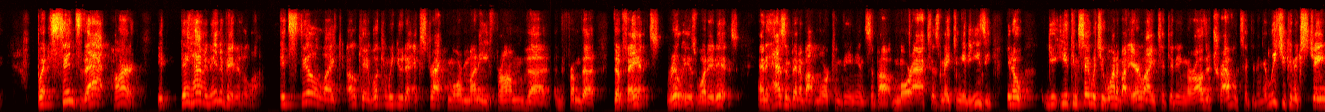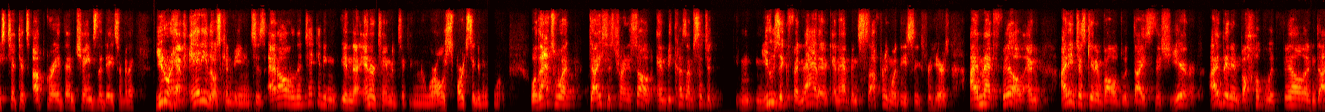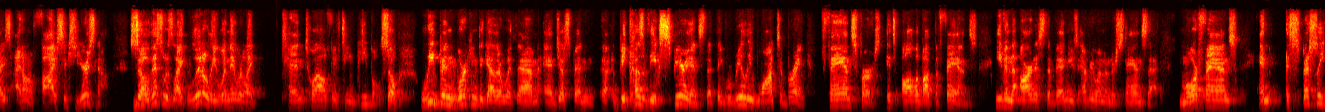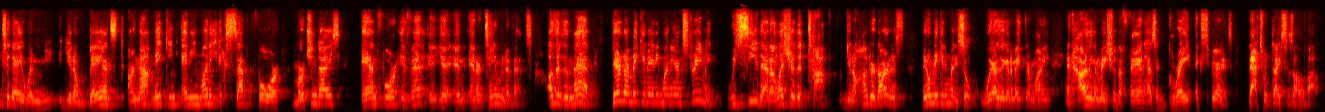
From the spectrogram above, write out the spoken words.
But since that part, it, they haven't innovated a lot. It's still like, okay, what can we do to extract more money from the from the the fans? Really, is what it is. And it hasn't been about more convenience, about more access, making it easy. You know, you, you can say what you want about airline ticketing or other travel ticketing. At least you can exchange tickets, upgrade them, change the dates, everything. You don't have any of those conveniences at all in the ticketing, in the entertainment ticketing world or sports ticketing world. Well, that's what Dice is trying to solve. And because I'm such a music fanatic and have been suffering with these things for years. I met Phil and I didn't just get involved with Dice this year. I've been involved with Phil and Dice, I don't know, five, six years now. So this was like literally when they were like 10, 12, 15 people. So we've been working together with them and just been, uh, because of the experience that they really want to bring. Fans first. It's all about the fans. Even the artists, the venues, everyone understands that. More fans, and especially today when you know bands are not making any money except for merchandise and for event and entertainment events other than that they're not making any money on streaming we see that unless you're the top you know 100 artists they don't make any money so where are they going to make their money and how are they going to make sure the fan has a great experience that's what dice is all about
